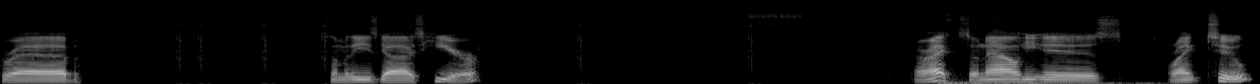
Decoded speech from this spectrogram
grab some of these guys here. All right, so now he is rank two.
